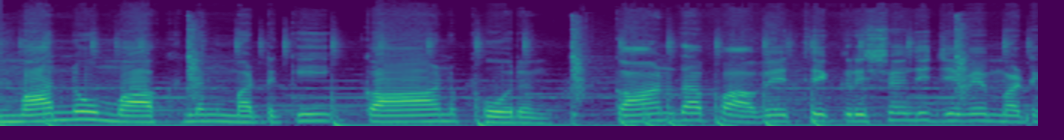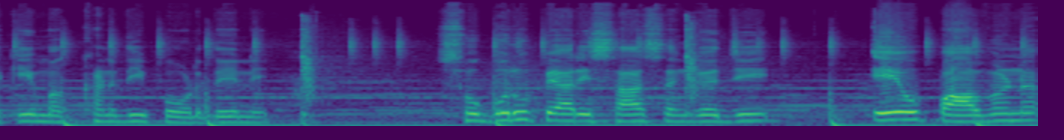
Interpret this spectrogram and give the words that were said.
ਮਾਨੋ ਮਾਖਨੰ ਮਟਕੀ ਕਾਨ ਫੋਰੰ ਕਾਨ ਦਾ ਭਾਵ ਇੱਥੇ ਕ੍ਰਿਸ਼ਨ ਜੀ ਜਿਵੇਂ ਮਟਕੀ ਮੱਖਣ ਦੀ ਫੋੜਦੇ ਨੇ। ਸੋ ਗੁਰੂ ਪਿਆਰੀ ਸਾਧ ਸੰਗਤ ਜੀ, ਇਹ ਉਹ ਪਾਵਨ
